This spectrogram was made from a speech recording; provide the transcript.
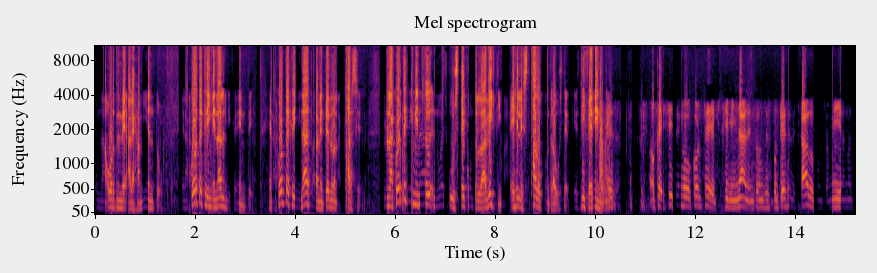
una orden de alejamiento. En la corte criminal es diferente. En la corte criminal es para meterlo en la cárcel. Pero en la corte criminal no es usted contra la víctima, es el Estado contra usted. Es diferente. Ok, sí tengo corte criminal, entonces, porque es el Estado contra mí, ya no es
